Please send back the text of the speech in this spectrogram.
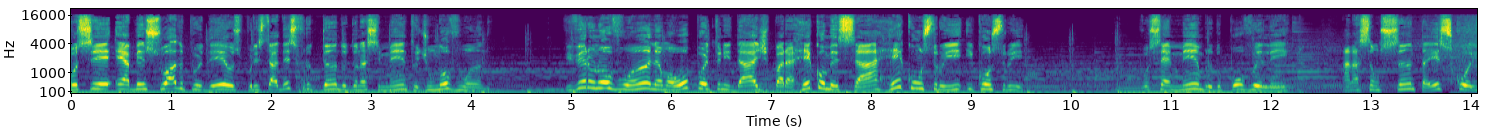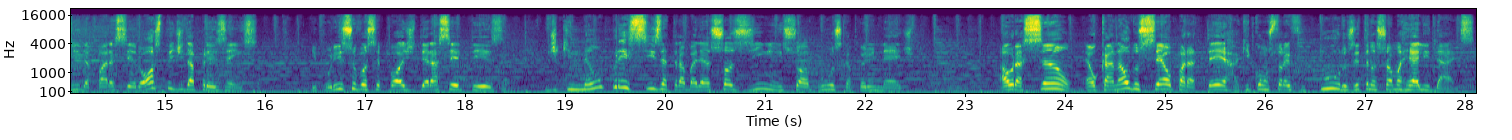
Você é abençoado por Deus por estar desfrutando do nascimento de um novo ano. Viver um novo ano é uma oportunidade para recomeçar, reconstruir e construir. Você é membro do povo eleito, a nação santa escolhida para ser hóspede da presença. E por isso você pode ter a certeza de que não precisa trabalhar sozinho em sua busca pelo inédito. A oração é o canal do céu para a terra que constrói futuros e transforma realidades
